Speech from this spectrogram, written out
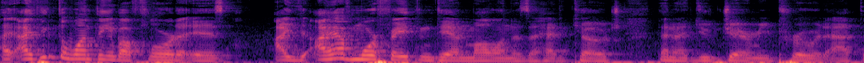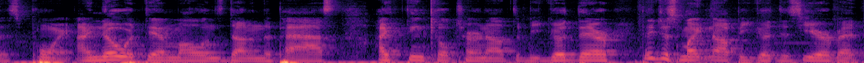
I, I think the one thing about Florida is I, I have more faith in Dan Mullen as a head coach than I do Jeremy Pruitt at this point. I know what Dan Mullen's done in the past. I think he'll turn out to be good there. They just might not be good this year, but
